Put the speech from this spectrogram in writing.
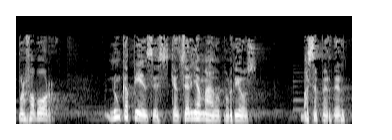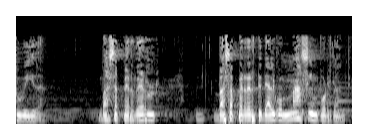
por favor, nunca pienses que al ser llamado por Dios vas a perder tu vida, vas a perder, vas a perderte de algo más importante.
